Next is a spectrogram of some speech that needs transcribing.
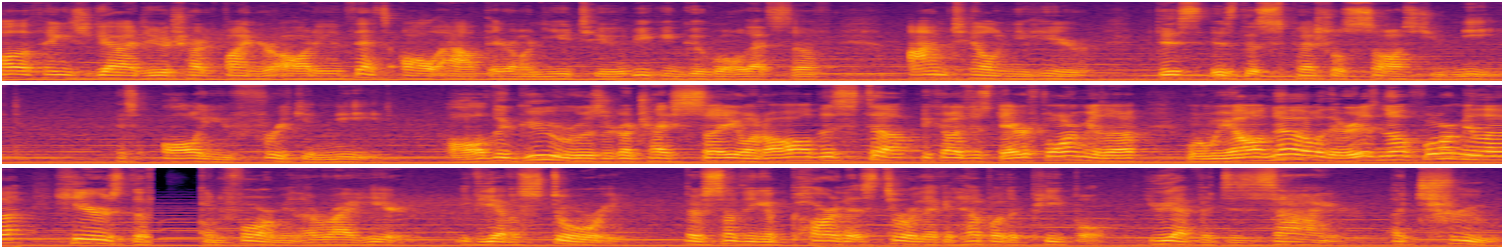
all the things you gotta do to try to find your audience, that's all out there on YouTube. You can Google all that stuff. I'm telling you here, This is the special sauce you need. It's all you freaking need. All the gurus are going to try to sell you on all this stuff because it's their formula when we all know there is no formula. Here's the fucking formula right here. If you have a story, there's something a part of that story that can help other people. You have a desire, a true,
